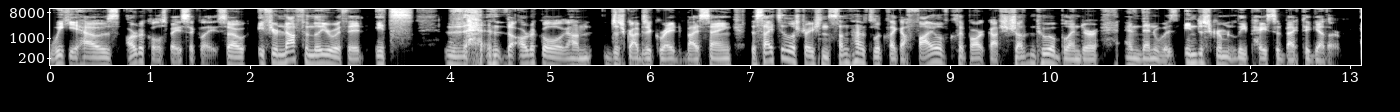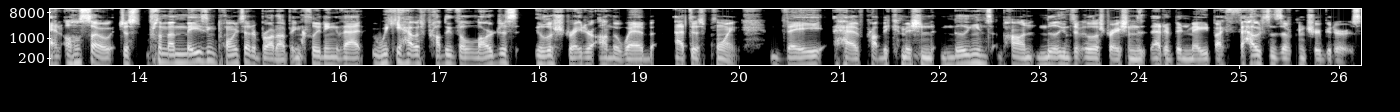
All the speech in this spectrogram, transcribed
WikiHow's articles, basically. So if you're not familiar with it, it's the, the article um, describes it great by saying the site's illustrations sometimes look like a file of clip art got shoved into a blender and then was indiscriminately pasted back together. And also, just some amazing points that it brought up, including that WikiHow is probably the largest illustrator on the web at this point. They have probably commissioned millions upon millions of illustrations that have been made by thousands of contributors.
